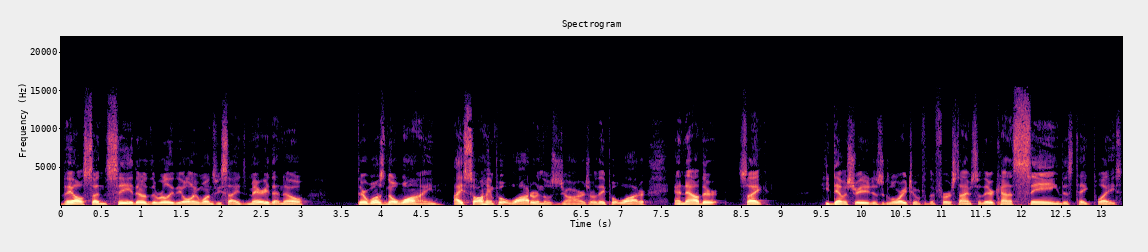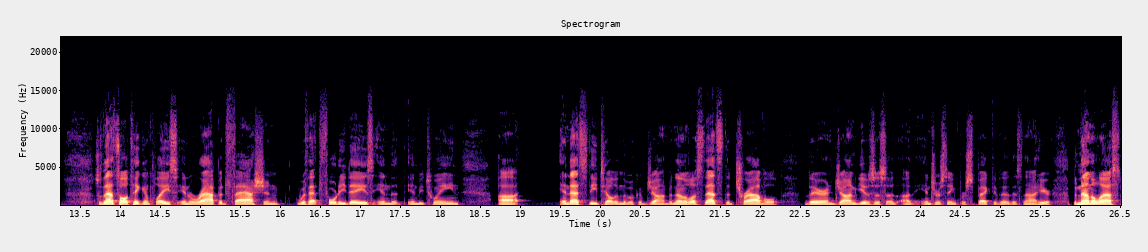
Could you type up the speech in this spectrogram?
they all of a sudden see they're the, really the only ones besides Mary that know there was no wine. I saw him put water in those jars, or they put water, and now they're it's like he demonstrated his glory to him for the first time. So they're kind of seeing this take place. So that's all taking place in rapid fashion with that 40 days in the in between, uh, and that's detailed in the book of John. But nonetheless, that's the travel there, and John gives us a, an interesting perspective there that's not here. But nonetheless.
